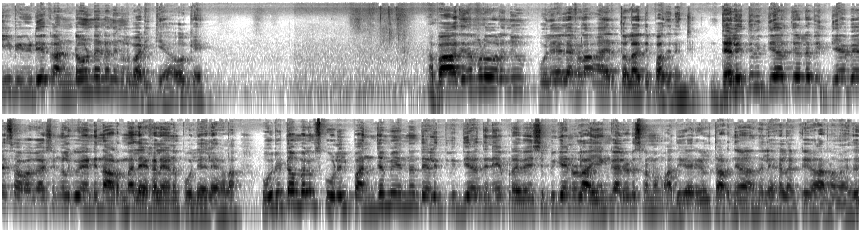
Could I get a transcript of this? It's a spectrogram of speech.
ഈ വീഡിയോ കണ്ടുകൊണ്ട് തന്നെ നിങ്ങൾ പഠിക്കുക. ഓക്കെ അപ്പോൾ ആദ്യം നമ്മൾ പറഞ്ഞു പുലിയ ലഹള ആയിരത്തി തൊള്ളായിരത്തി പതിനഞ്ച് ദളിത് വിദ്യാർത്ഥികളുടെ വിദ്യാഭ്യാസ അവകാശങ്ങൾക്ക് വേണ്ടി നടന്ന ലഹളയാണ് പുലിയ ലഹള. ഉരുട്ടമ്പലം സ്കൂളിൽ പഞ്ചമി എന്ന ദളിത് വിദ്യാർത്ഥിനിയെ പ്രവേശിപ്പിക്കാനുള്ള അയ്യങ്കാലിയുടെ ശ്രമം അധികാരികൾ തടഞ്ഞതാണ് ലഹളക്ക് കാരണമായത്.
